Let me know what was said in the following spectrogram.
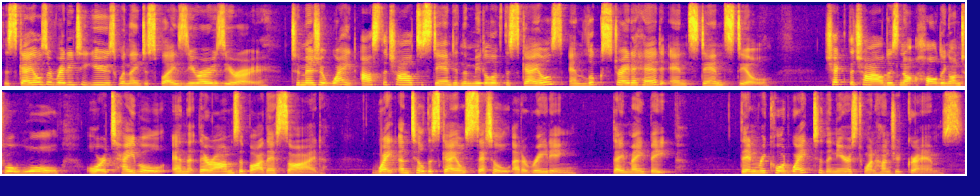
The scales are ready to use when they display 0, 0. To measure weight, ask the child to stand in the middle of the scales and look straight ahead and stand still. Check the child is not holding onto a wall or a table and that their arms are by their side. Wait until the scales settle at a reading. They may beep. Then record weight to the nearest 100 grams.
